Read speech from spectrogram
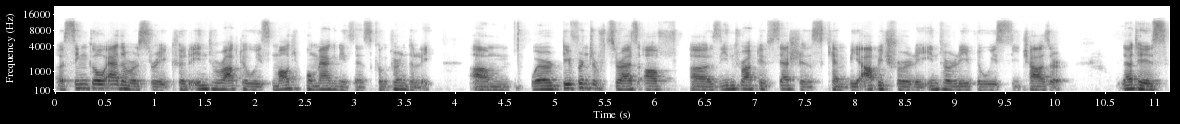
a single adversary could interact with multiple mechanisms concurrently, um, where different threads of uh, the interactive sessions can be arbitrarily interleaved with each other. That is,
